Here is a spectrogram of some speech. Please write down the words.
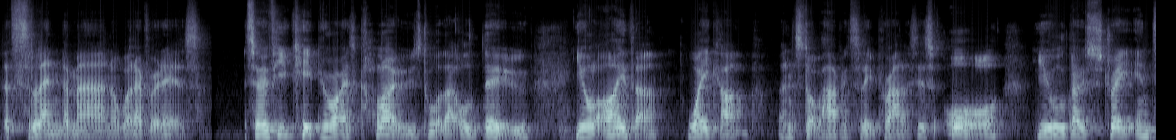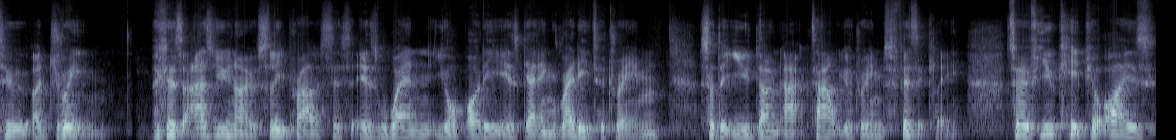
the slender man or whatever it is. So if you keep your eyes closed, what that will do, you'll either wake up and stop having sleep paralysis, or you will go straight into a dream. Because as you know, sleep paralysis is when your body is getting ready to dream so that you don't act out your dreams physically. So if you keep your eyes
